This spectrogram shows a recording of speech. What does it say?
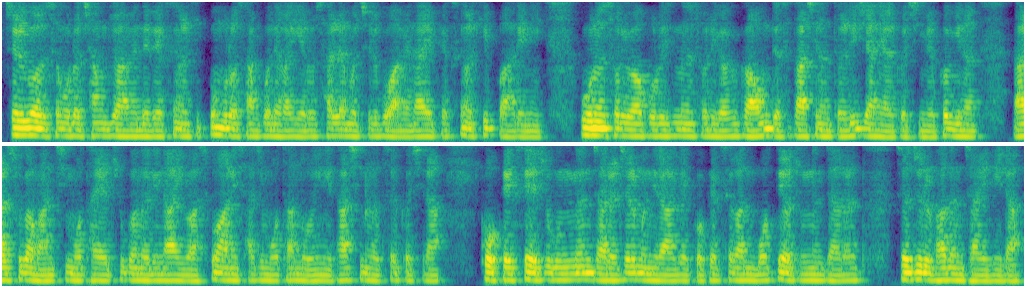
즐거운 성으로 창조하며 내 백성을 기쁨으로 삼고 내가 예루살렘을 즐거워하며 나의 백성을 기뻐하리니 우는 소리와 부르짖는 소리가 그 가운데서 다시는 들리지 아니할 것이며 거기는 날수가 많지 못하여 죽은 어린아이와 수완이 사지 못한 노인이 다시는 없을 것이라. 곧 백세에 죽는 자를 젊은이라 하겠고 백세가 못되어 죽는 자를 저주를 받은 자이리라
